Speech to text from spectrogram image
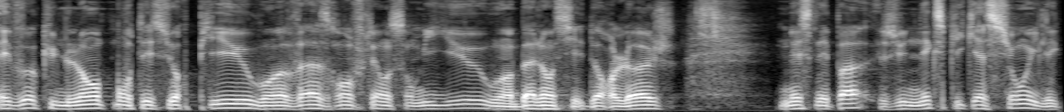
évoque une lampe montée sur pied ou un vase renflé en son milieu ou un balancier d'horloge. Mais ce n'est pas une explication, et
